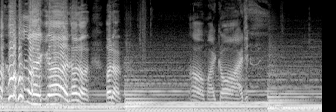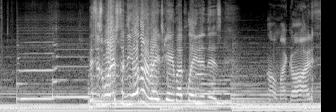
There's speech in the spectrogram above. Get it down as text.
oh my god! Hold on. Hold on. Oh my god. This is worse than the other rage game I played in this. Oh my god.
